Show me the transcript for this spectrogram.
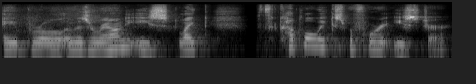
April. It was around East like a couple weeks before Easter.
